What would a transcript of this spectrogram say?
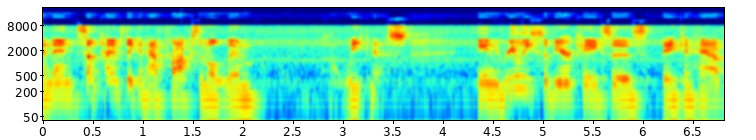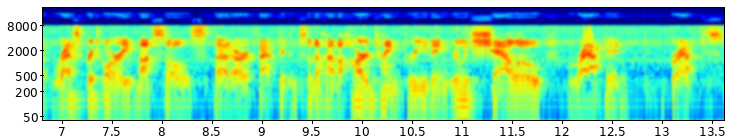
And then sometimes they can have proximal limb uh, weakness. In really severe cases, they can have respiratory muscles that are affected, and so they'll have a hard time breathing, really shallow, rapid breaths.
